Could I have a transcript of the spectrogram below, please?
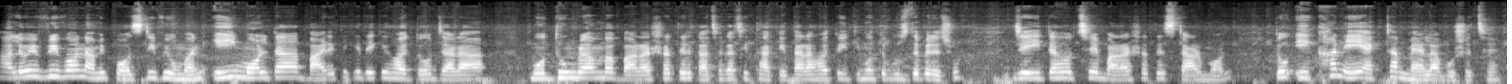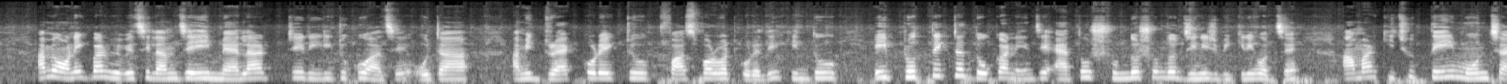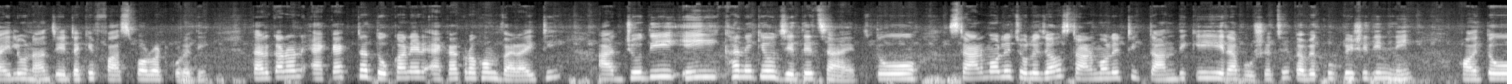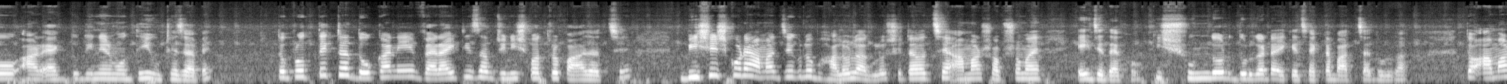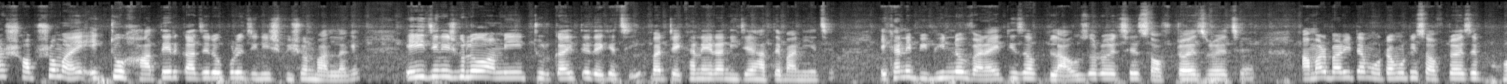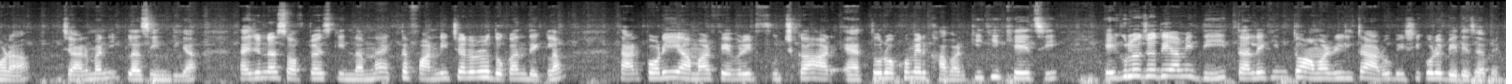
Hello everyone আমি positive human এই মলটা বাইরে থেকে দেখে হয়তো যারা মধ্যমগ্রাম বা বারাসাতের কাছাকাছি থাকে, তারা হয়তো ইতিমধ্যে বুঝতে পেরেছ যে এইটা হচ্ছে বারাসাতের স্টার মল তো এখানে একটা মেলা বসেছে। আমি অনেকবার ভেবেছিলাম যে এই মেলার যে রিলটুকু আছে ওটা আমি ড্র্যাক করে একটু ফাস্ট ফরওয়ার্ড করে দিই। কিন্তু এই প্রত্যেকটা দোকানে যে এত সুন্দর সুন্দর জিনিস বিক্রি হচ্ছে আমার কিছুতেই মন চাইলো না যে এটাকে ফাস্ট ফরওয়ার্ড করে দিই। তার কারণ এক একটা দোকানের এক এক রকম ভ্যারাইটি আর যদি এইখানে কেউ যেতে চায়, তো স্টার মলে চলে যাও। স্টার মলের ঠিক ডান দিকেই এরা বসেছে, তবে খুব বেশি দিন নেই। হয়তো আর এক দু দিনের মধ্যেই উঠে যাবে। তো প্রত্যেকটা দোকানে ভ্যারাইটিস অফ জিনিসপত্র পাওয়া যাচ্ছে। বিশেষ করে আমার যেগুলো ভালো লাগল, সেটা হচ্ছে আমার সবসময় এই যে দেখো, কি সুন্দর দুর্গাটা এঁকেছে একটা বাচ্চা দুর্গা। তো আমার সবসময় একটু হাতের কাজের ওপরে জিনিস ভীষণ ভালো লাগে। এই জিনিসগুলো আমি টুরকাইতে দেখেছি বাট এখানে এরা নিজে হাতে বানিয়েছে। এখানে বিভিন্ন ভ্যারাইটিস অফ ব্লাউজও রয়েছে সফট রয়েছে। আমার বাড়িটা মোটামুটি সফট ভরা জার্মানি প্লাস ইন্ডিয়া তাই জন্য সফট টয়েস কিনলাম না। একটা ফার্নিচারেরও দোকান দেখলাম তারপরেই আমার ফেভারিট ফুচকা আর এত রকমের খাবার, কি কি খেয়েছি, এগুলো যদি আমি দিই, তাহলে কিন্তু আমার রিলটা আরও বেশি করে বেড়ে যাবে।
